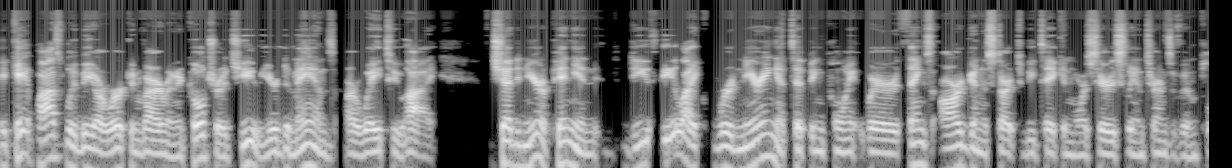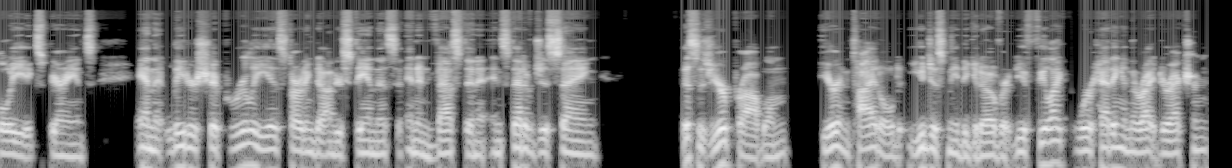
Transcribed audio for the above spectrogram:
it can't possibly be our work environment and culture. It's you. Your demands are way too high. Shed, in your opinion, do you feel like we're nearing a tipping point where things are going to start to be taken more seriously in terms of employee experience and that leadership really is starting to understand this and invest in it instead of just saying, this is your problem. You're entitled. You just need to get over it. Do you feel like we're heading in the right direction?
